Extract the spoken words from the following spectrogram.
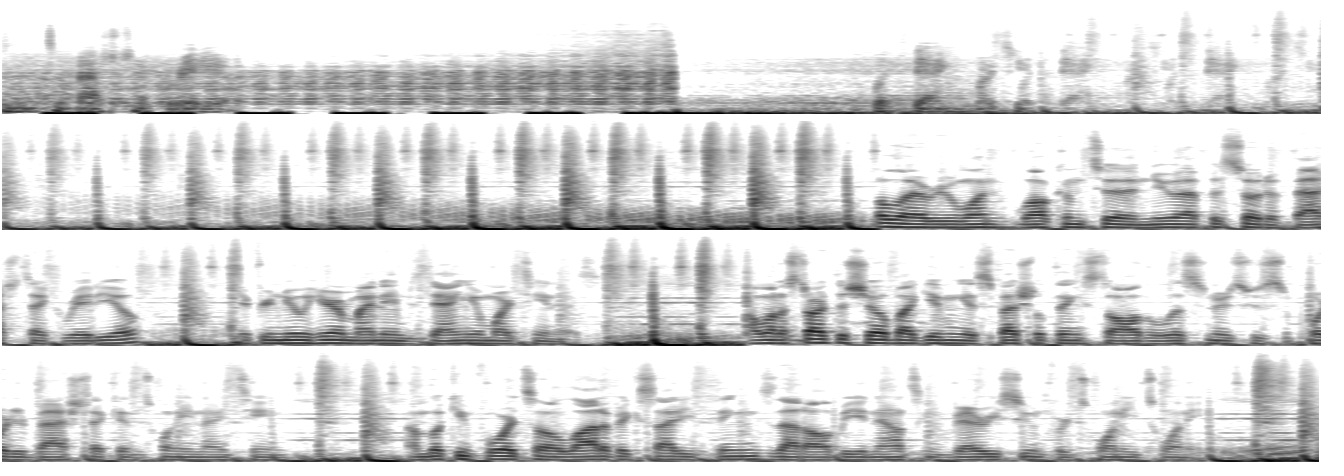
listening to Radio with Daniel Martinez. Hello, everyone. Welcome to a new episode of Bash Tech Radio. If you're new here, my name is Daniel Martinez. I want to start the show by giving a special thanks to all the listeners who supported Bash Tech in 2019. I'm looking forward to a lot of exciting things that I'll be announcing very soon for 2020.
